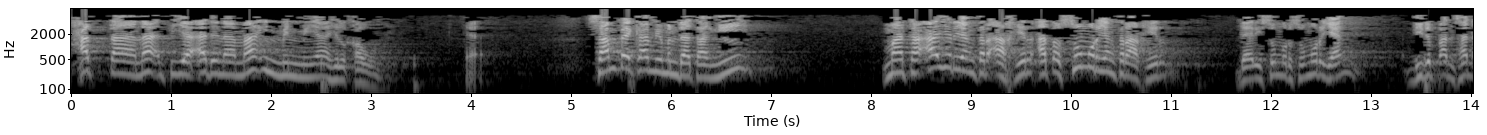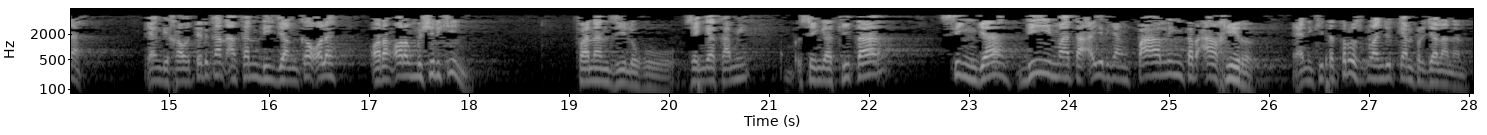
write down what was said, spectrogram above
hatta na'tiya adna ma'in min miyahil qaum. Ya. Sampai kami mendatangi mata air yang terakhir atau sumur yang terakhir dari sumur-sumur yang di depan sana yang dikhawatirkan akan dijangkau oleh orang-orang musyrikin. Fananziluhu. Sehingga kami sehingga kita singgah di mata air yang paling terakhir. Yani kita terus melanjutkan perjalanan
